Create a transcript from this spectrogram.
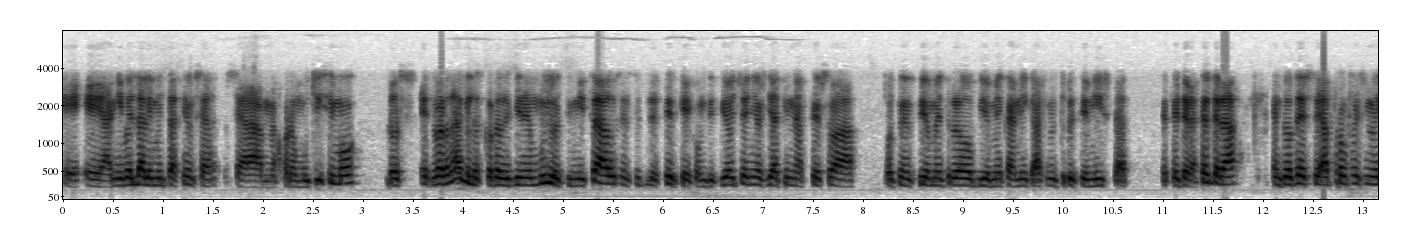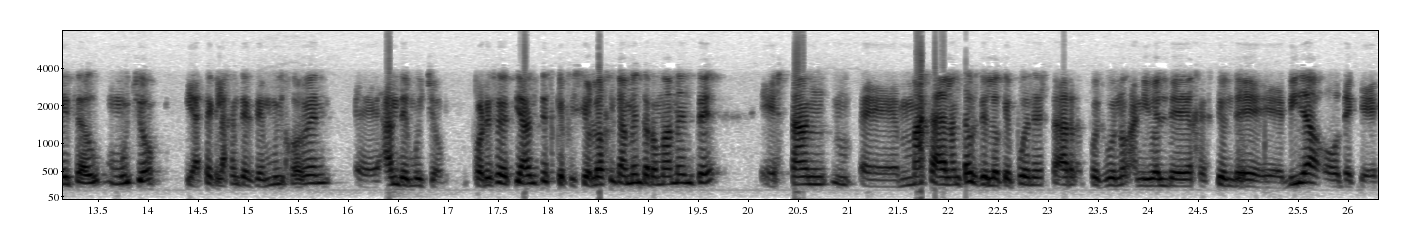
eh, eh, a nivel de alimentación se ha mejorado muchísimo, los, es verdad que los corredores vienen muy optimizados, es decir, que con 18 años ya tienen acceso a potenciómetro, biomecánicas, nutricionistas, etcétera, etcétera. Entonces se ha profesionalizado mucho y hace que la gente desde muy joven eh, ande mucho. Por eso decía antes que fisiológicamente normalmente están eh, más adelantados de lo que pueden estar, pues bueno, a nivel de gestión de vida o de que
